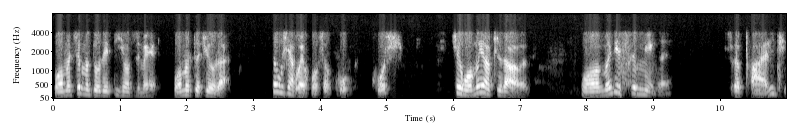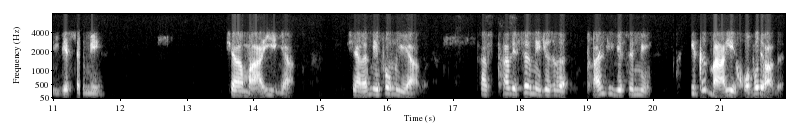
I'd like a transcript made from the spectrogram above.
我们这么多的弟兄姊妹，我们得救了，都像块活生活活死。所以我们要知道，我们的生命呢，是个团体的生命，像蚂蚁一样，像个蜜蜂一样，它它的生命就是个团体的生命，一个蚂蚁活不了的。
